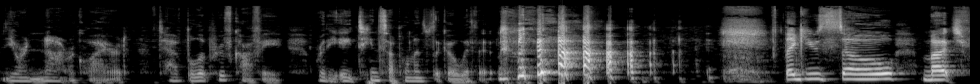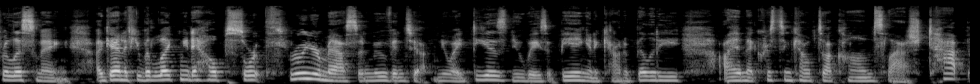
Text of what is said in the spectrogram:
you are not required to have bulletproof coffee or the 18 supplements that go with it. Thank you so much for listening. Again, if you would like me to help sort through your mess and move into new ideas, new ways of being and accountability, I am at kristenkalp.com slash tap.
